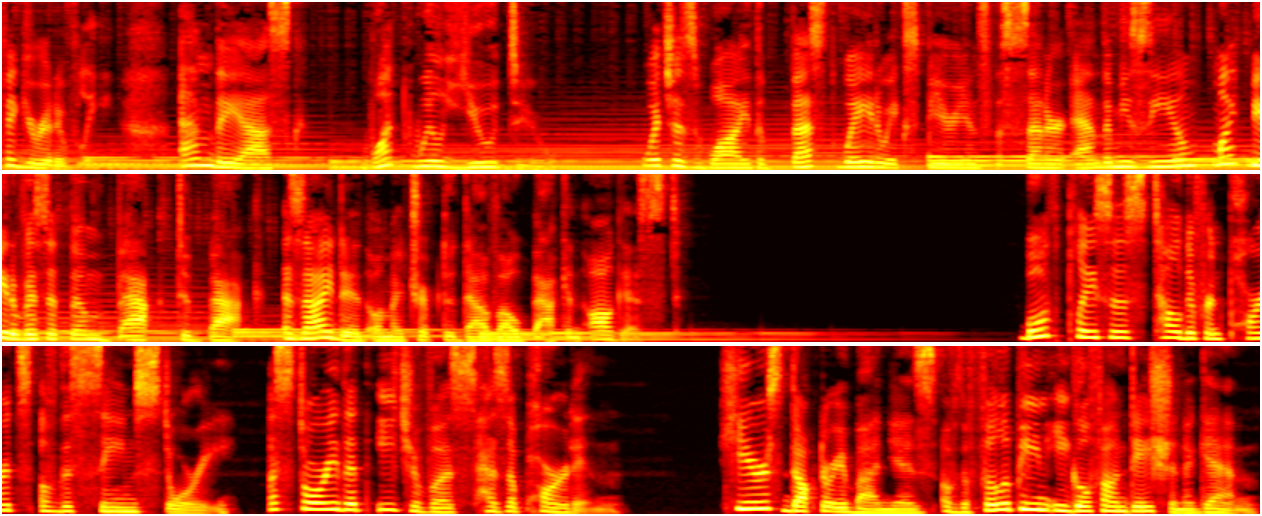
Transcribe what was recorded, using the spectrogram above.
figuratively, and they ask, What will you do? Which is why the best way to experience the center and the museum might be to visit them back to back, as I did on my trip to Davao back in August. Both places tell different parts of the same story, a story that each of us has a part in. Here's Dr. Ibanez of the Philippine Eagle Foundation again.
